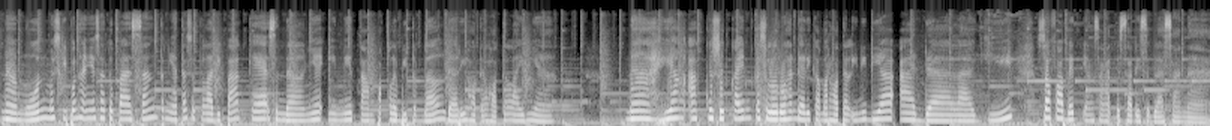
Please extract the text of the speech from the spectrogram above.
namun meskipun hanya satu pasang ternyata setelah dipakai sandalnya ini tampak lebih tebal dari hotel-hotel lainnya Nah, yang aku sukain keseluruhan dari kamar hotel ini dia ada lagi sofa bed yang sangat besar di sebelah sana.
